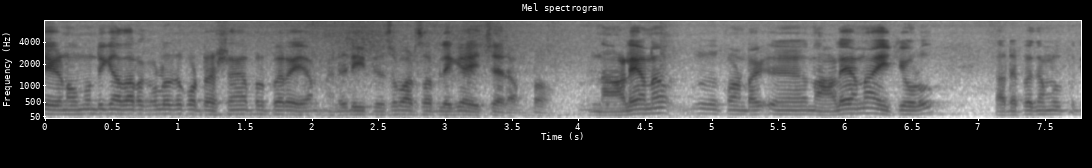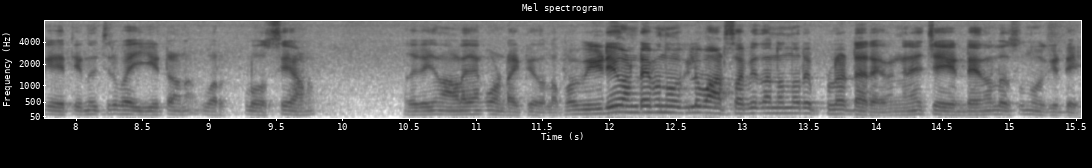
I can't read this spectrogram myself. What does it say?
ചെയ്യണമെന്നുണ്ടെങ്കിൽ അതടക്കമുള്ള ഒരു കൊട്ടേഷൻ ഞാൻ പ്രിപ്പയർ ചെയ്യാം. എന്റെ ഡീറ്റെയിൽസ് വാട്സാപ്പിലേക്ക് അയച്ചു തരാം കേട്ടോ നാളെയാണ് കോൺടാക്ട് നാളെയാണ് അയക്കുള്ളൂ. കാരണം ഇപ്പോൾ നമ്മളിപ്പോൾ കയറ്റിയെന്ന് വെച്ചിട്ട് വൈകിട്ടാണ്. വർക്ക് ക്ലോസ് ചെയ്യണം. അത് കഴിഞ്ഞ് നാളെ ഞാൻ കോൺടാക്ട് ചെയ്തോളൂ. അപ്പോൾ വീഡിയോ കണ്ടുകഴിയുമ്പോൾ നോക്കിയിട്ട് വാട്സാപ്പിൽ തന്നെ ഒന്ന് റിപ്ലൈ ഇട്ടേരെ എങ്ങനെ ചെയ്യേണ്ടതെന്നുള്ള ദിവസം നോക്കിയിട്ടേ.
